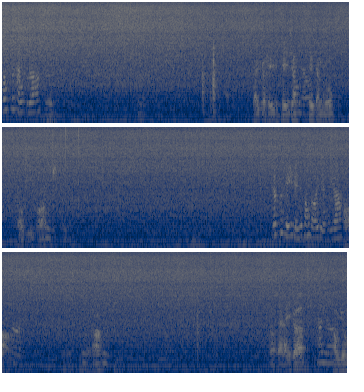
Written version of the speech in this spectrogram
放四汤匙啊，嗯。来一个黑黑酱黑酱油，高级啊！要是黑一点就放多一点黑啊。哦。嗯。啊。然后再来一个蚝油。蚝油。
